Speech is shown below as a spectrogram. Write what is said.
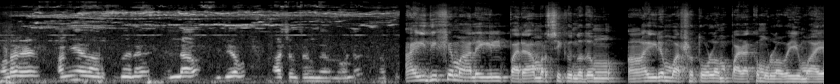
വളരെ ഭംഗിയായി നടത്തുന്നതിന് എല്ലാ വിജയ ആശംസകളും നേർന്നുകൊണ്ട് ഐതിഹ്യമാലയിൽ പരാമർശിക്കുന്നതും ആയിരം വർഷത്തോളം പഴക്കമുള്ളവയുമായ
